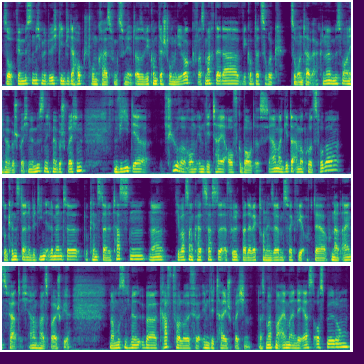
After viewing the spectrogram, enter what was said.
So, wir müssen nicht mehr durchgehen, wie der Hauptstromkreis funktioniert. Also wie kommt der Strom in die Lok? Was macht er da? Wie kommt er zurück zum Unterwerk? Ne? Müssen wir auch nicht mehr besprechen. Wir müssen nicht mehr besprechen, wie der Führerraum im Detail aufgebaut ist. Ja, man geht da einmal kurz drüber. Du kennst deine Bedienelemente, du kennst deine Tasten. Ne? Die Wachsamkeitstaste erfüllt bei der Vectron denselben Zweck wie auf der 101 fertig. Ja, als Beispiel. Man muss nicht mehr über Kraftverläufe im Detail sprechen. Das macht man einmal in der Erstausbildung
